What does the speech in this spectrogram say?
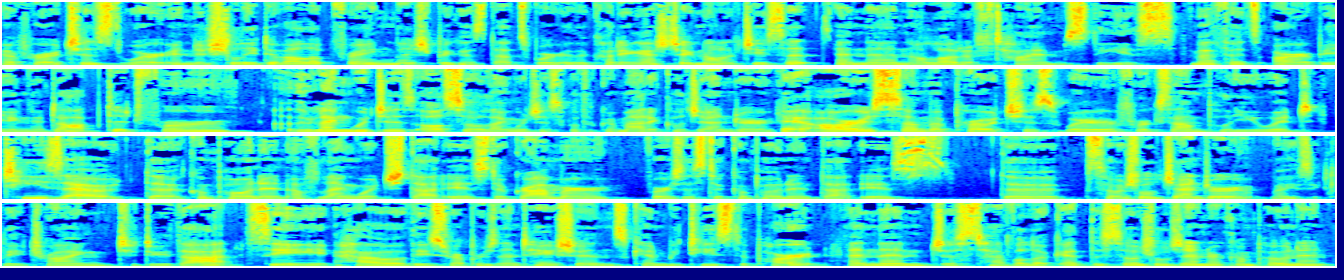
approaches were initially developed for English because that's where the cutting edge technology sits. And then a lot of times these methods are being adopted for other languages, also languages with grammatical gender. There are some approaches where, for example, you would tease out the component of language that is the grammar versus the component that is the social gender, basically trying to do that, see how these representations can be teased apart, and then just have a look at the social gender component.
